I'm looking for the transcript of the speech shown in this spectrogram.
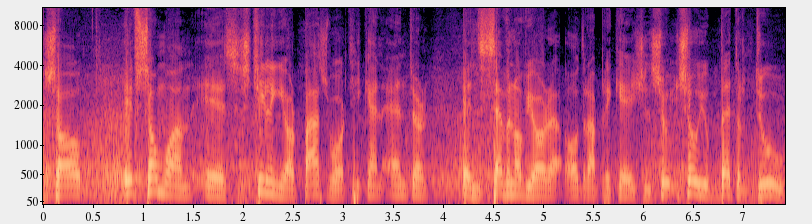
So if someone is stealing your password, he can enter in seven of your uh, other applications. So, so you better do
